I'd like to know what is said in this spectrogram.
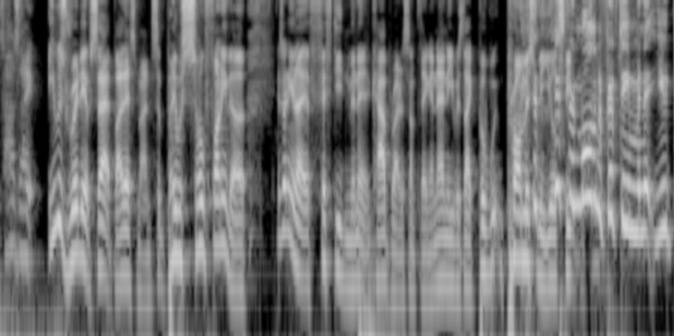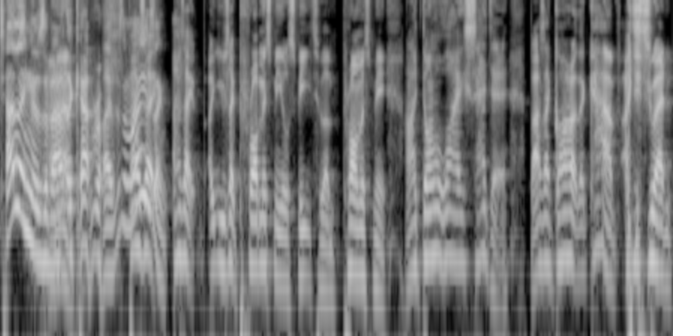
So I was like, he was really upset by this man. So, but it was so funny though. It was only like a 15 minute cab ride or something, and then he was like, "But w- promise me you'll It's speak." It's been more than a fifteen minute you telling us about the cab ride. It's But I was amazing. like, I was like, uh, he was like, "Promise me you'll speak to him. Promise me." And I don't know why I said it, but as I got out of the cab, I just went,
